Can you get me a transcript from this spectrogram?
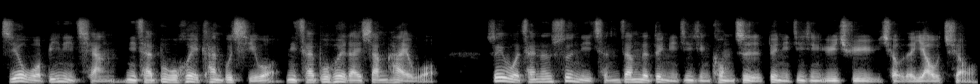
只有我比你强，你才不会看不起我，你才不会来伤害我，所以我才能顺理成章的对你进行控制，对你进行予取予求的要求。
